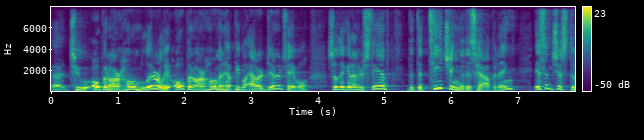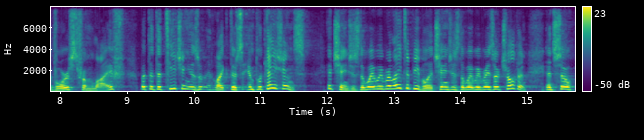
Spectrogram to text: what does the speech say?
uh, to open our home, literally open our home and have people at our dinner table so they could understand that the teaching that is happening isn't just divorced from life, but that the teaching is like there's implications. It changes the way we relate to people. It changes the way we raise our children. And so,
